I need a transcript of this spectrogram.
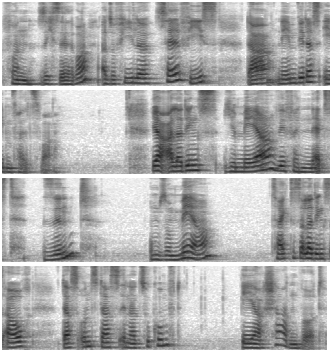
von sich selber, also viele Selfies, da nehmen wir das ebenfalls wahr. Ja, allerdings, je mehr wir vernetzt sind, umso mehr zeigt es allerdings auch, dass uns das in der Zukunft eher schaden wird.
